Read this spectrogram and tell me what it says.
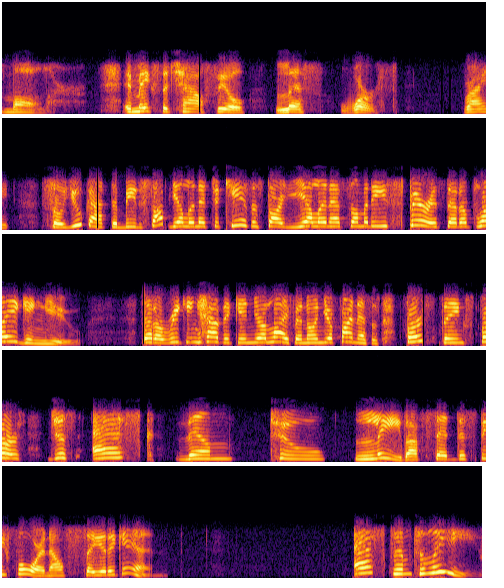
smaller. It makes the child feel less worth, right? So you got to be stop yelling at your kids and start yelling at some of these spirits that are plaguing you, that are wreaking havoc in your life and on your finances. First things first, just ask them to leave. I've said this before and I'll say it again. Ask them to leave.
